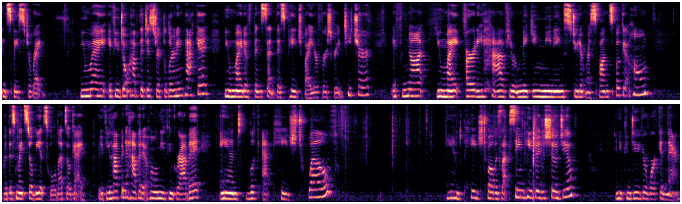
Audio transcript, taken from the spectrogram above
and space to write. You may, if you don't have the district learning packet, you might have been sent this page by your first grade teacher. If not, you might already have your Making Meaning student response book at home, or this might still be at school, that's okay. But if you happen to have it at home, you can grab it and look at page 12. And page 12 is that same page I just showed you. And you can do your work in there.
